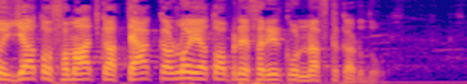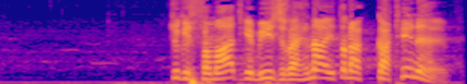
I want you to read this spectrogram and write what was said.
तो या तो समाज का त्याग कर लो, या तो अपने शरीर को नष्ट कर दो। क्योंकि समाज के बीच रहना इतना कठिन है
